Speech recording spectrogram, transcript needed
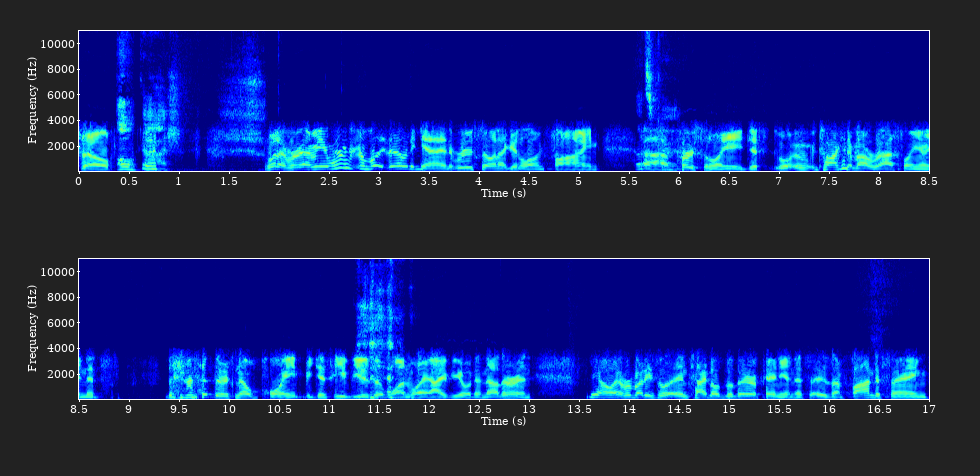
So Oh gosh. whatever. I mean, Ru- but again, Russo and I get along fine. Uh, personally, just w- talking about wrestling, I mean, it's there's no point because he views it one way, I view it another, and you know, everybody's entitled to their opinion. As, as I'm fond of saying,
